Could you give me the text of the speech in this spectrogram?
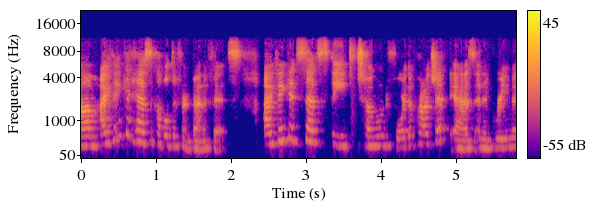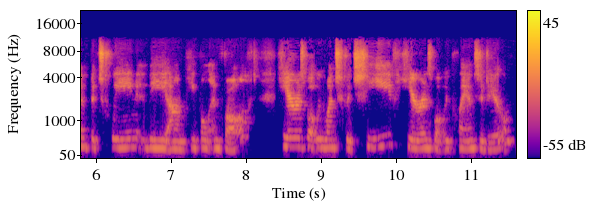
Um, I think it has a couple different benefits. I think it sets the tone for the project as an agreement between the um, people involved. Here is what we want to achieve. Here is what we plan to do.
